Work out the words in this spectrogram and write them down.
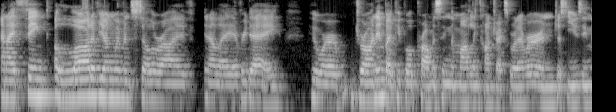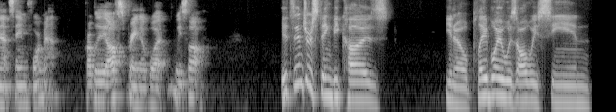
And I think a lot of young women still arrive in LA every day who are drawn in by people promising them modeling contracts or whatever and just using that same format. Probably the offspring of what we saw. It's interesting because, you know, Playboy was always seen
